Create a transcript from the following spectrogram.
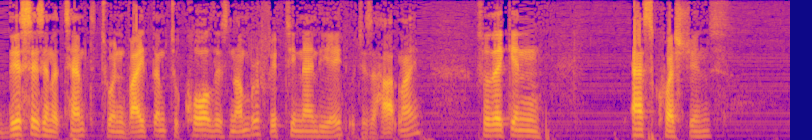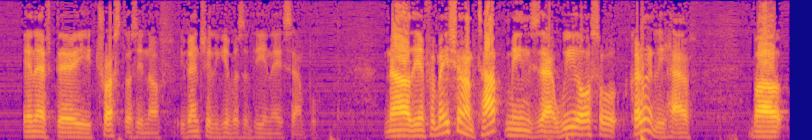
this is an attempt to invite them to call this number, 1598, which is a hotline, so they can ask questions, and if they trust us enough, eventually give us a DNA sample. Now, the information on top means that we also currently have about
